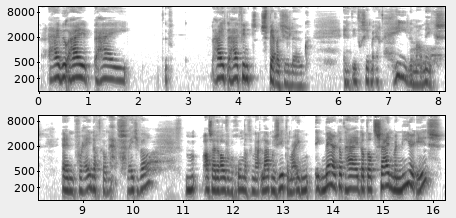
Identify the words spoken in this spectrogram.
Hij, wil, hij, hij, hij, hij vindt spelletjes leuk. En het interesseert me echt helemaal niks. En voorheen dacht ik ook, nou, weet je wel. Als hij erover begon, dacht ik, nou, laat me zitten. Maar ik, ik merk dat, hij, dat dat zijn manier is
